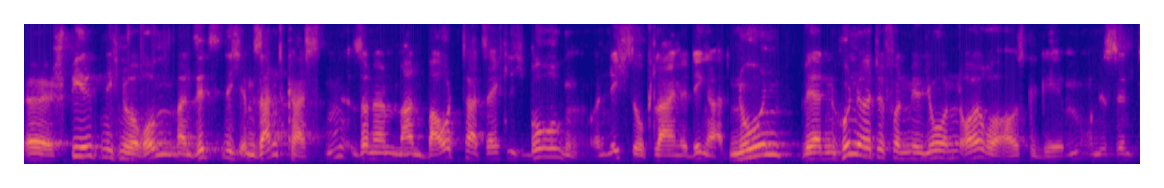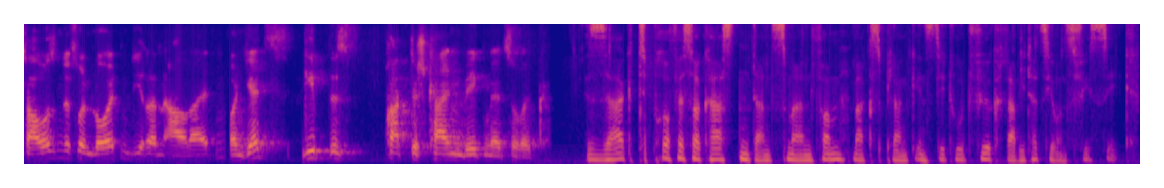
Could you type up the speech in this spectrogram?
äh, spielt nicht nur rum, man sitzt nicht im Sandkasten, sondern man baut tatsächlich Burgen und nicht so kleine Dinger. Nun werden Hunderte von Millionen Euro ausgegeben und es sind Tausende von Leuten, die daran arbeiten. Und jetzt gibt es praktisch keinen Weg mehr zurück. Sagt Professor Carsten Danzmann vom Max-Planck-Institut für Gravitationsphysik.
